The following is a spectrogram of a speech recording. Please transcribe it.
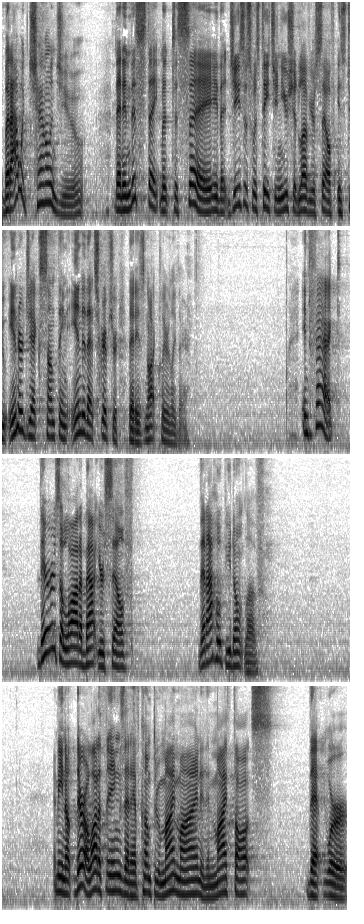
But I would challenge you that in this statement to say that Jesus was teaching you should love yourself is to interject something into that scripture that is not clearly there. In fact, there is a lot about yourself that I hope you don't love. I mean, uh, there are a lot of things that have come through my mind and in my thoughts that were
